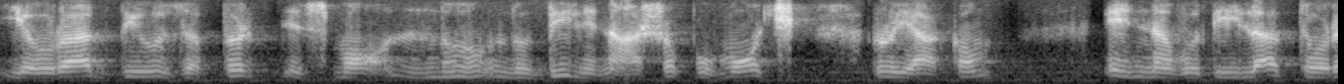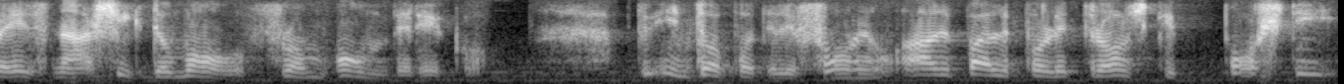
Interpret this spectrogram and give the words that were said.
je urad bil zaprt in smo nudili našo pomoč rojakom in navodila, torej iz naših domov, from home, bi rekel. In to po telefonu ali pa po elektronski pošti,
